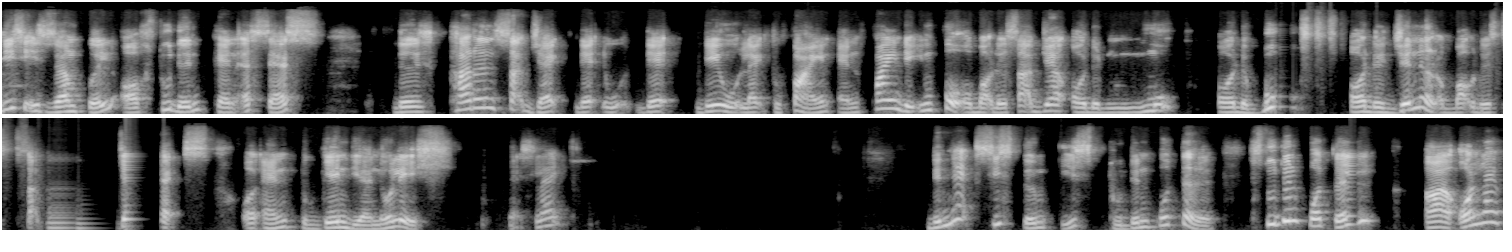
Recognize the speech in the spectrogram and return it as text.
This example of student can assess the current subject that that they would like to find and find the info about the subject or the MOOC or the books or the journal about the subjects or and to gain their knowledge. Next slide. The next system is student portal. Student portal are online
